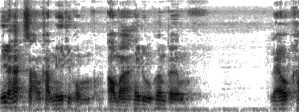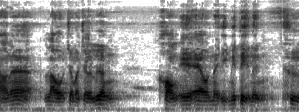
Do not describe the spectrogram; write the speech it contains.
นี่แหละฮะสามคำนี้ที่ผมเอามาให้ดูเพิ่มเติม แล้วคราวหน้าเราจะมาเจอเรื่อง ของ AL ในอีกมิติหนึ่ง คือ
